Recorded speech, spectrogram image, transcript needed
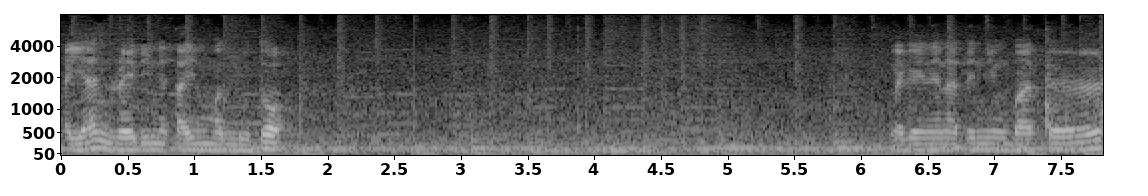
Ayan, ready na tayong magluto. Lagay na natin yung butter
